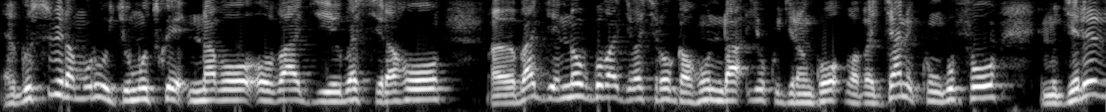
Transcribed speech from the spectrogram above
uh, gusubira muri uyu mutwe nabo bagiye bashyiraho uh, nubwo bagiye bashyiraho gahunda yo kugira ngo babajyane ku ngufu. Mu gihe rero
